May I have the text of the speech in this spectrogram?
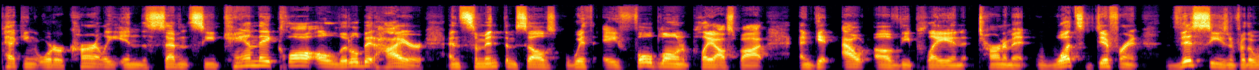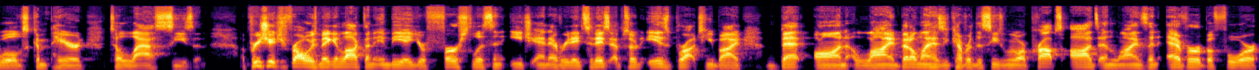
pecking order, currently in the seventh seed. Can they claw a little bit higher and cement themselves with a full blown playoff spot and get out of the play in tournament? What's different this season for the Wolves compared to last season? Appreciate you for always making Locked On NBA your first listen each and every day. Today's episode is brought to you by Bet Online. Bet Online has you covered this season with more props, odds, and lines than ever before.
